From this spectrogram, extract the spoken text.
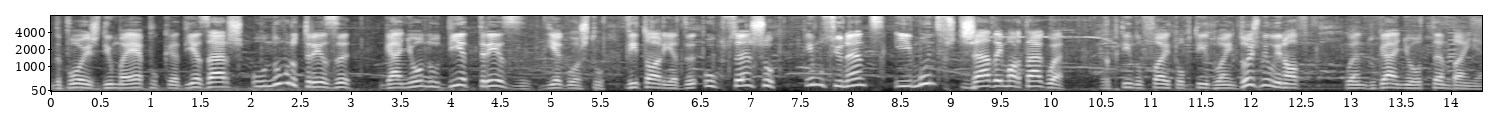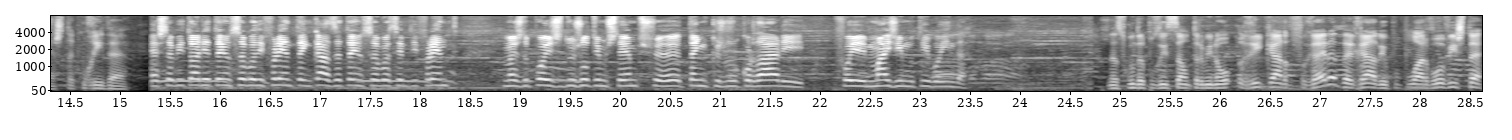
Depois de uma época de azares, o número 13 ganhou no dia 13 de agosto. Vitória de Hugo Sancho, emocionante e muito festejada em Mortágua repetindo o feito obtido em 2009, quando ganhou também esta corrida. Esta vitória tem um sabor diferente, em casa tem um sabor sempre diferente, mas depois dos últimos tempos eh, tenho que os recordar e foi mais emotivo ainda. Na segunda posição terminou Ricardo Ferreira, da Rádio Popular Boa Vista,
